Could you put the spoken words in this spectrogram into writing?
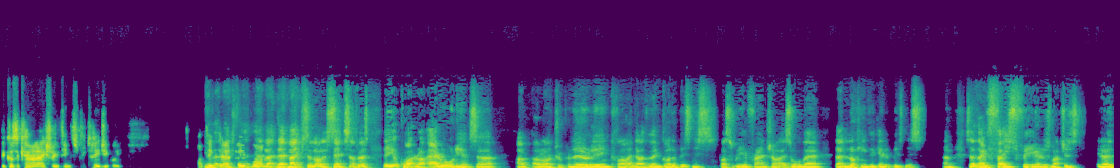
because they can't actually think strategically. I yeah, think that, that makes, people that, that, that, makes a lot of sense. I suppose you're quite right. Our audience are, are, are, entrepreneurially inclined. Either they've got a business, possibly a franchise, or they're they're looking to get a business. Um, so they face fear as much as you know.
